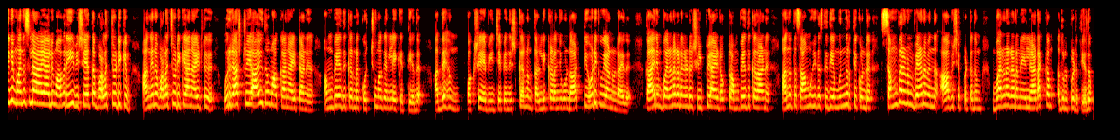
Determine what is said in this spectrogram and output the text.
ഇനി മനസ്സിലായാലും അവർ ഈ വിഷയത്തെ വളച്ചൊടിക്കും. അങ്ങനെ വളച്ചൊടിക്കാനായിട്ട് ഒരു രാഷ്ട്രീയ ആയുധമാക്കാനായിട്ടാണ് അംബേദ്കറിന്റെ കൊച്ചുമകനിലേക്ക് എത്തിയത്. അദ്ദേഹം പക്ഷേ ബി ജെ പി നിഷ്കരണം തള്ളിക്കളഞ്ഞുകൊണ്ട് ആട്ടി ഓടിക്കുകയാണ് ഉണ്ടായത്. കാര്യം ഭരണഘടനയുടെ ശില്പിയായ ഡോക്ടർ അംബേദ്കർ ആണ് അന്നത്തെ സാമൂഹിക സ്ഥിതിയെ മുൻനിർത്തിക്കൊണ്ട് സംവരണം വേണമെന്ന് ആവശ്യപ്പെട്ടതും ഭരണഘടനയിൽ അടക്കം അത് ഉൾപ്പെടുത്തിയതും.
